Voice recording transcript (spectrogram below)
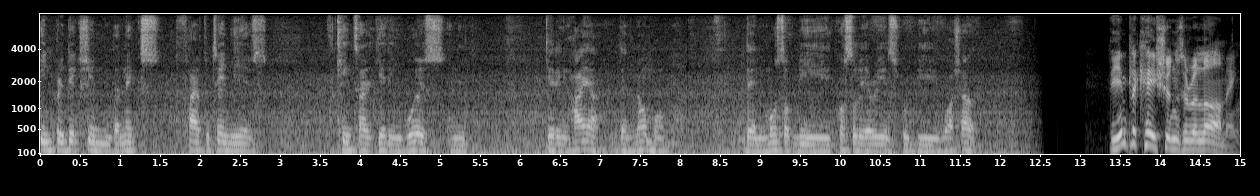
in prediction the next five to ten years the king tide getting worse and it getting higher than normal then most of the coastal areas would be washed out The implications are alarming.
